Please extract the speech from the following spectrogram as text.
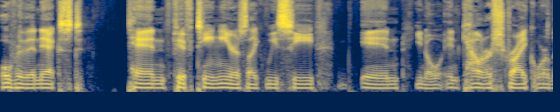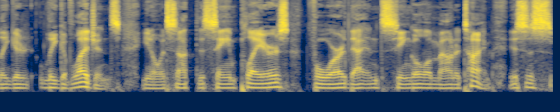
over the next 10 15 years like we see in you know in counter-strike or league of, league of legends. You know it's not the same players for that single amount of time. This is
